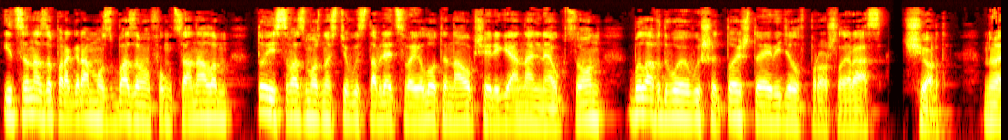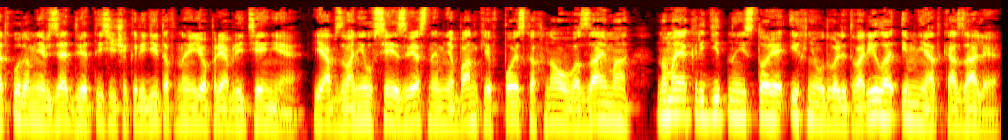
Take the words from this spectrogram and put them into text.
и цена за программу с базовым функционалом, то есть с возможностью выставлять свои лоты на общий региональный аукцион, была вдвое выше той, что я видел в прошлый раз. Черт! Ну и откуда мне взять 2000 кредитов на ее приобретение? Я обзвонил все известные мне банки в поисках нового займа, но моя кредитная история их не удовлетворила и мне отказали.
